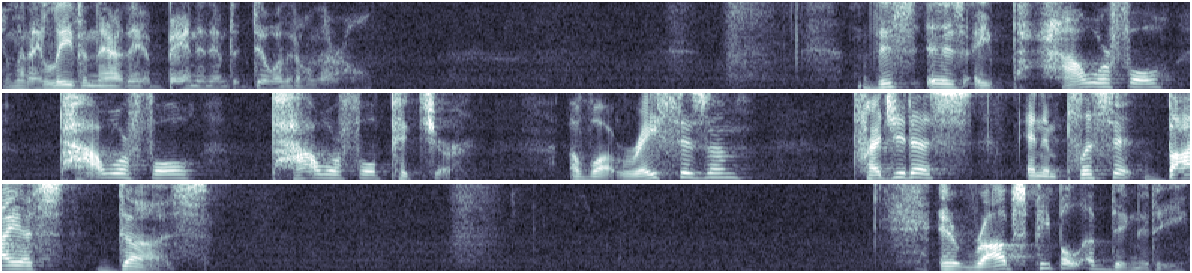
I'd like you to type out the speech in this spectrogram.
And when they leave him there, they abandon him to deal with it on their own. This is a powerful, powerful, powerful picture of what racism, prejudice, and implicit bias does. It robs people of dignity.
